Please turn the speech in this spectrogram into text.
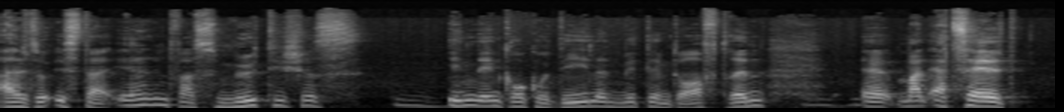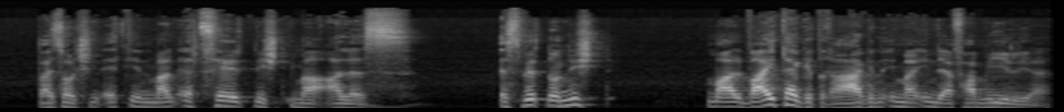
Also ist da irgendwas Mythisches in den Krokodilen mit dem Dorf drin. Äh, man erzählt bei solchen Ethnien, man erzählt nicht immer alles. Es wird noch nicht mal weitergetragen, immer in der Familie.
